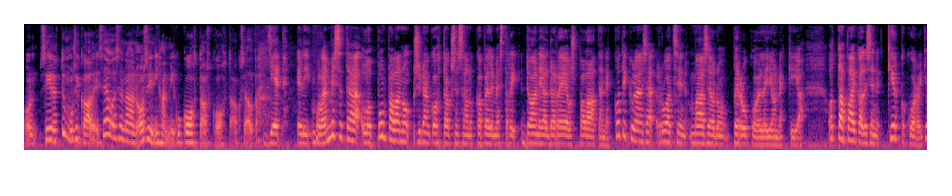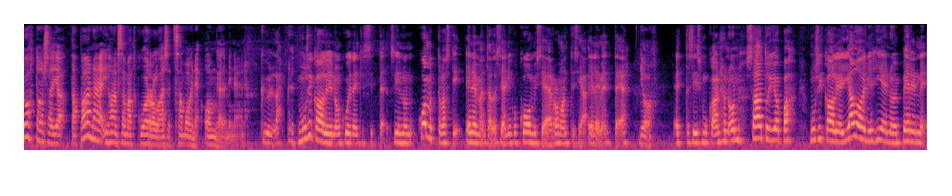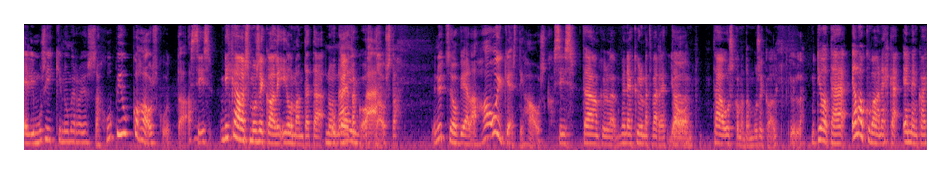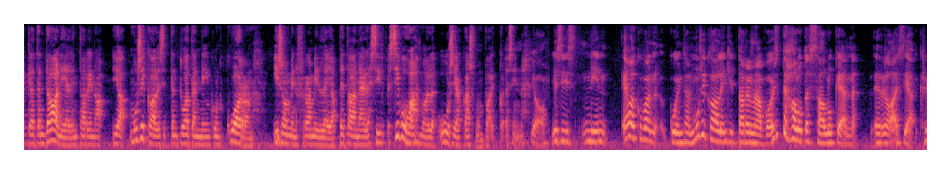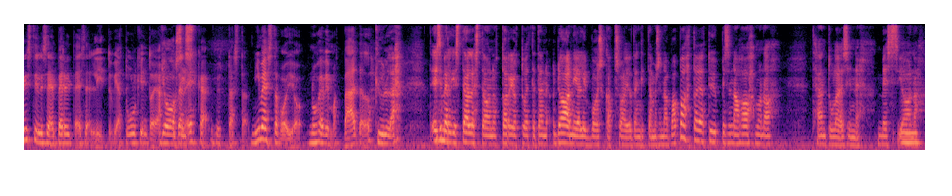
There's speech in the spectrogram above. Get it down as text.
on siirretty musikaaliin sellaisenaan osin ihan niin kuin kohtaus kohtaukselta. Jep, eli molemmissa tämä loppuun palannut sydänkohtauksen saanut kapellimestari Daniel Dareus palaa tänne kotikylänsä Ruotsin maaseudun perukoille jonnekin ja ottaa paikallisen kirkkokuoron johtonsa ja tapaa nämä ihan samat kuorolaiset samoine ongelmineen. Kyllä. Et musikaaliin on kuitenkin sitten, siinä on huomattavasti enemmän tällaisia niin koomisia ja romanttisia elementtejä. Joo. Että siis mukaanhan on saatu jopa musikaalien jaloin ja hienoin perinne, eli musiikkinumero, jossa hupiukko hauskuuttaa. Siis mikä olisi musikaali ilman tätä No upeata näinpä. kohtausta? Ja nyt se on vielä ha- oikeasti hauska. Siis tää on kyllä, menee kylmät väreet, tää Joo. on, tää on uskomaton musikaali. Kyllä. Mutta joo, tämä elokuva on ehkä ennen kaikkea tämän Danielin tarina, ja musikaali sitten tuo tämän niin kuin kuoron isommin framille ja petaa näille si- sivuhahmoille uusia kasvun paikkoja sinne. Joo. Ja siis niin elokuvan kuin tämän musikaalinkin tarinaa voi sitten halutessaan lukea nä- erilaisia kristilliseen perinteeseen liittyviä tulkintoja, Joo, kuten siis- ehkä nyt tästä nimestä voi jo nohevimmat päätellä. Kyllä. Esimerkiksi tällaista on tarjottu, että tämän Danielin voisi katsoa jotenkin tämmöisenä vapahtajatyyppisenä hahmona. Että hän tulee sinne messiaana mm.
